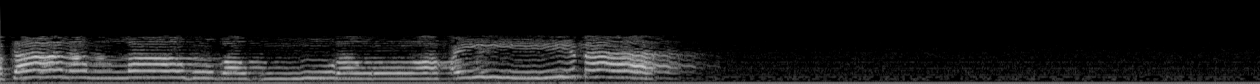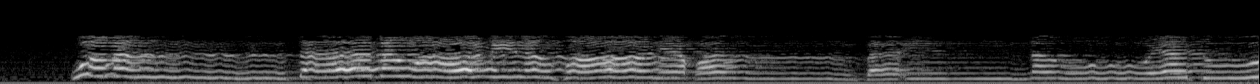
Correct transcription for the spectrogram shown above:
وكان الله غفورا رحيما. ومن تاب وعمل صالحا فإنه يتوب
